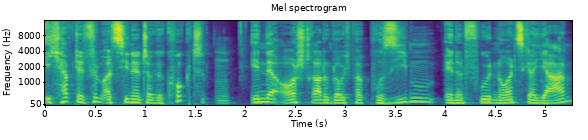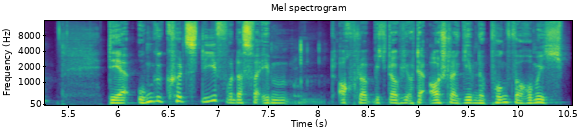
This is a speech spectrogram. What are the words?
Ich habe den Film als Teenager geguckt, mm. in der Ausstrahlung, glaube ich, bei Pro7 in den frühen 90er Jahren der ungekürzt lief und das war eben auch, glaube ich, glaube ich, auch der ausschlaggebende Punkt, warum ich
